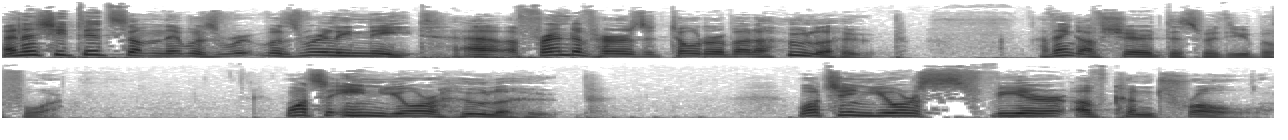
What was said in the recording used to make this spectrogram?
And then she did something that was, was really neat. Uh, a friend of hers had told her about a hula hoop. I think I've shared this with you before. What's in your hula hoop? What's in your sphere of control?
